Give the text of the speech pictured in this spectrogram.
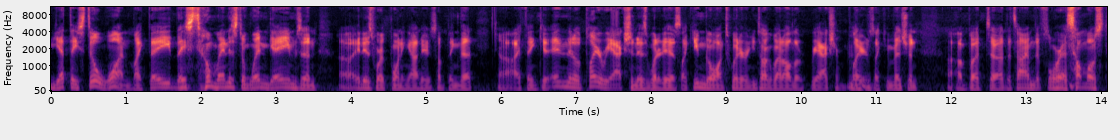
yet they still won. Like they they still managed to win games, and uh, it is worth pointing out here something that uh, I think. And you know, the player reaction is what it is. Like you can go on Twitter and you talk about all the reaction from players, mm-hmm. like you mentioned. Uh, but uh, the time that Flores almost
